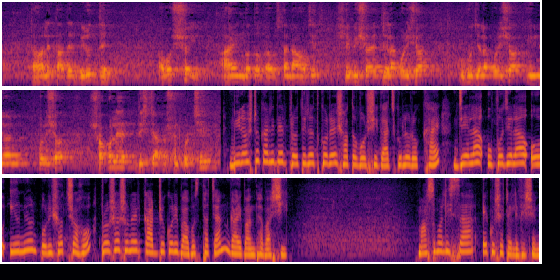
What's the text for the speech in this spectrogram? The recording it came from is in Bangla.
তাহলে তাদের বিরুদ্ধে অবশ্যই আইনগত ব্যবস্থা নেওয়া উচিত। সে বিষয়ে জেলা পরিষদ উপজেলা পরিষদ, ইউনিয়ন পরিষদ, সকলের দৃষ্টি আকর্ষণ করছি। বিনষ্টকারীদের প্রতিরোধ করে শতবর্ষী গাছগুলো রক্ষায় জেলা, উপজেলা ও ইউনিয়ন পরিষদ সহ প্রশাসনের কার্যকরী ব্যবস্থা চান গাইবান্ধাবাসী। মাসুম আলিসা একুশে টেলিভিশন।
